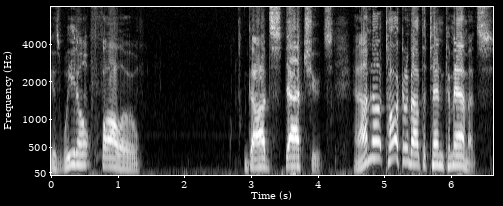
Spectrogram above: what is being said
Because we don't follow God's statutes. And I'm not talking about the Ten Commandments.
